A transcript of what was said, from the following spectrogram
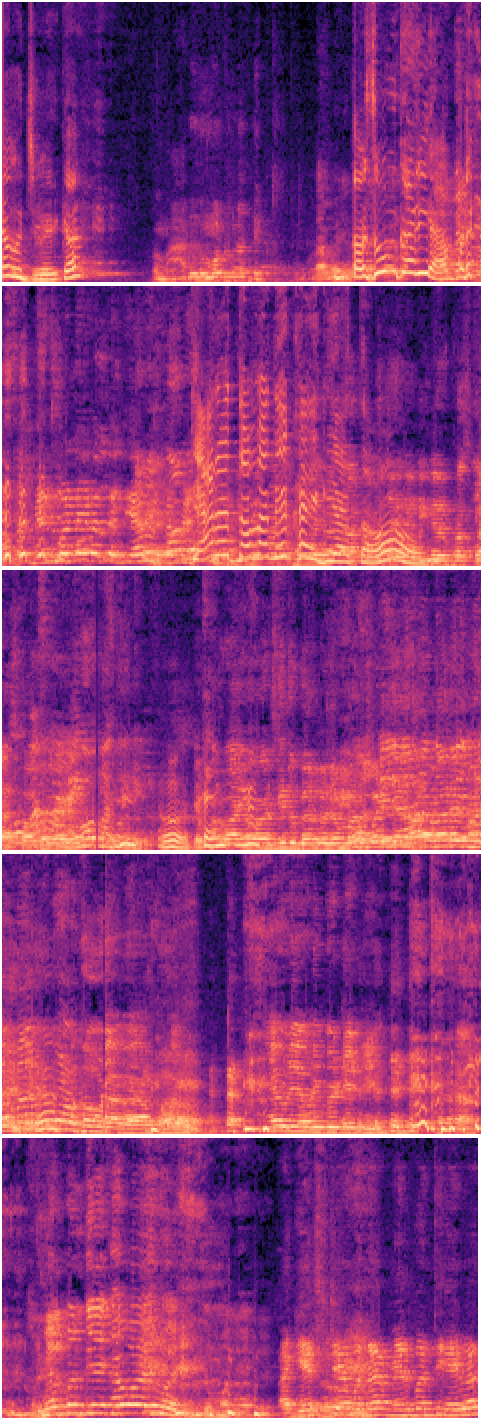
એવું જ હોય કા? મારું તો મોટું નથી દેખાતું. તો ઝૂમ કરીએ આપણે. ત્યારે તમે દેખાઈ ગયા તો ડિનર ફર્સ્ટ ક્લાસ ખાવ તો ભાઈ ઓ કે થેન્ક યુ સીધું ઘરનું જમવાનું પડી જાય હારા મારે જ મળી જાય કોણ ખવડાવે આમ? એવડી એવડી પેટેટી મેલબર્નથી ખાવા આવ્યો છે આ ગેસ્ટ છે બધા મેલબર્નથી આવ્યા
